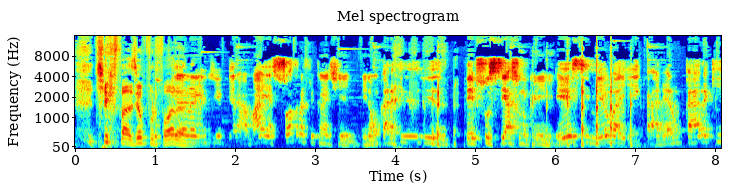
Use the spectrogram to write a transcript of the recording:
Tinha que fazer o por o fora. Fernandinho Beiramar é só traficante ele. Ele é um cara que teve sucesso no crime. Esse meu aí, cara, era um cara que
